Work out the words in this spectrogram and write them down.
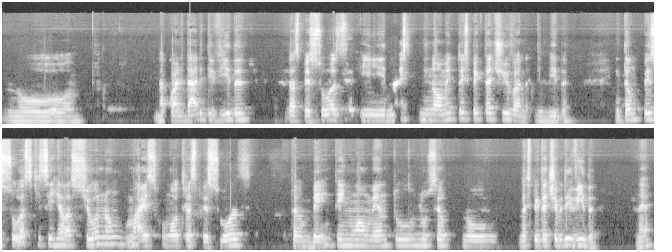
no, na qualidade de vida das pessoas e no aumento da expectativa de vida. Então, pessoas que se relacionam mais com outras pessoas também têm um aumento no seu, no, na expectativa de vida, né?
